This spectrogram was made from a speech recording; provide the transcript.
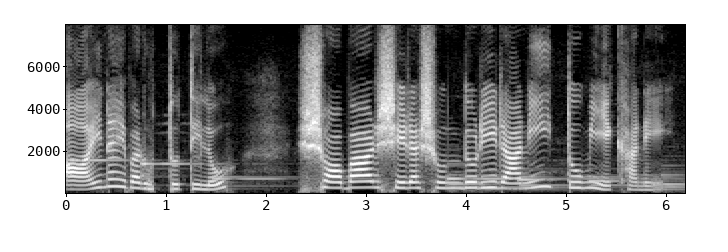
আয়না এবার উত্তর দিল, সবার সেরা সুন্দরী রানী তুমি এখানে।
